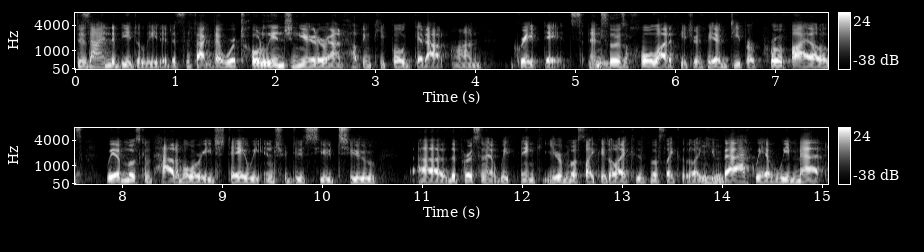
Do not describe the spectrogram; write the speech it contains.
designed to be deleted. It's the fact that we're totally engineered around helping people get out on great dates. And so there's a whole lot of features. We have deeper profiles. We have most compatible where each day we introduce you to uh, the person that we think you're most likely to like, who's most likely to like you back. We have We Met,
